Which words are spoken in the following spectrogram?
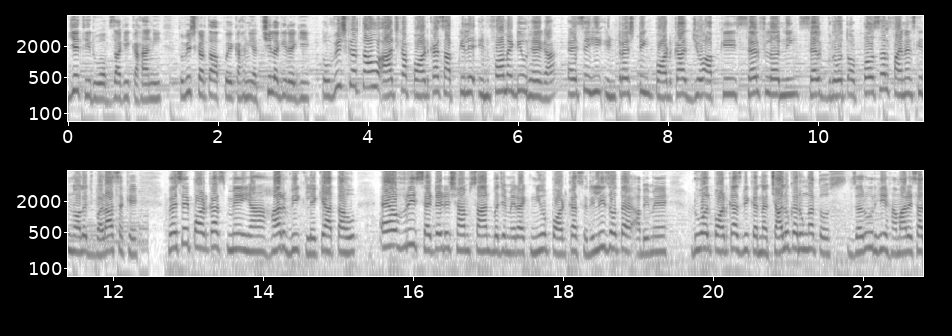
ये थी रू अफजा की कहानी। तो विश करता आपको ये कहानी अच्छी लगी रहेगी। तो विश करता हूँ आज का पॉडकास्ट आपके लिए इन्फॉर्मेटिव रहेगा। ऐसे ही इंटरेस्टिंग पॉडकास्ट जो आपकी सेल्फ लर्निंग सेल्फ ग्रोथ और पर्सनल फाइनेंस की नॉलेज बढ़ा सके, वैसे ही पॉडकास्ट में यहाँ हर वीक लेके आता हूँ। एवरी सैटरडे शाम सात बजे मेरा एक न्यू पॉडकास्ट रिलीज़ होता है। अभी मैं डुअल पॉडकास्ट भी करना चालू करूँगा तो ज़रूर ही हमारे साथ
